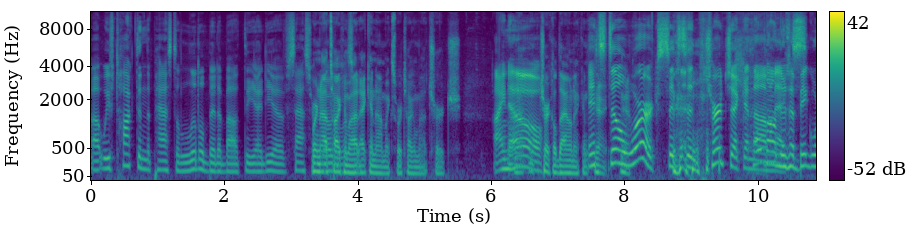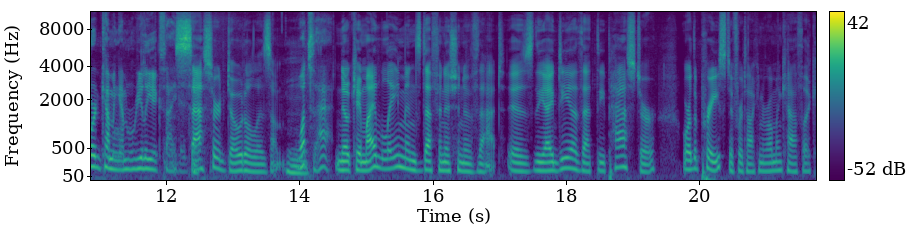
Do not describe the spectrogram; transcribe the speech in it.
Uh, we've talked in the past a little bit about the idea of sacerdotalism. We're not talking about economics. We're talking about church. I know. trickle down. Econ- it still yeah. works. It's a church economics. Hold on, there's a big word coming. I'm really excited. Sacerdotalism. Mm. What's that? Okay, my layman's definition of that is the idea that the pastor or the priest, if we're talking Roman Catholic,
